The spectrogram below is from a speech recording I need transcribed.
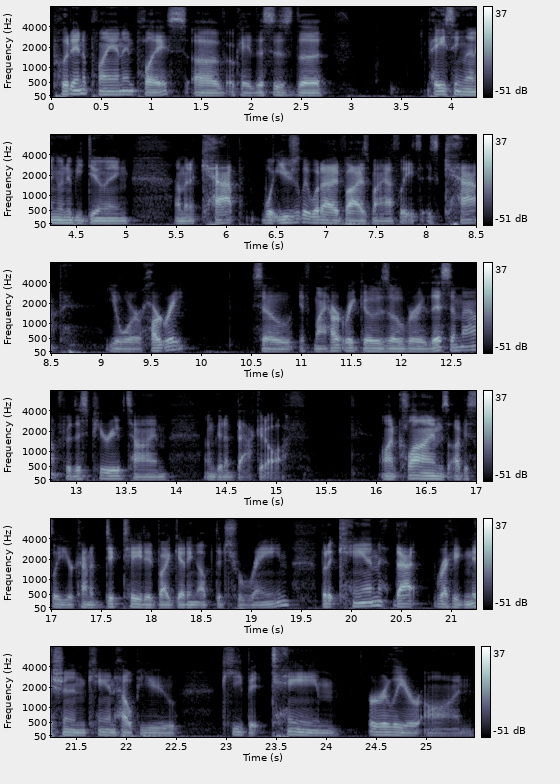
put in a plan in place of okay, this is the pacing that I'm going to be doing. I'm going to cap what usually what I advise my athletes is cap your heart rate. So if my heart rate goes over this amount for this period of time, I'm going to back it off. On climbs, obviously you're kind of dictated by getting up the terrain, but it can that recognition can help you keep it tame earlier on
